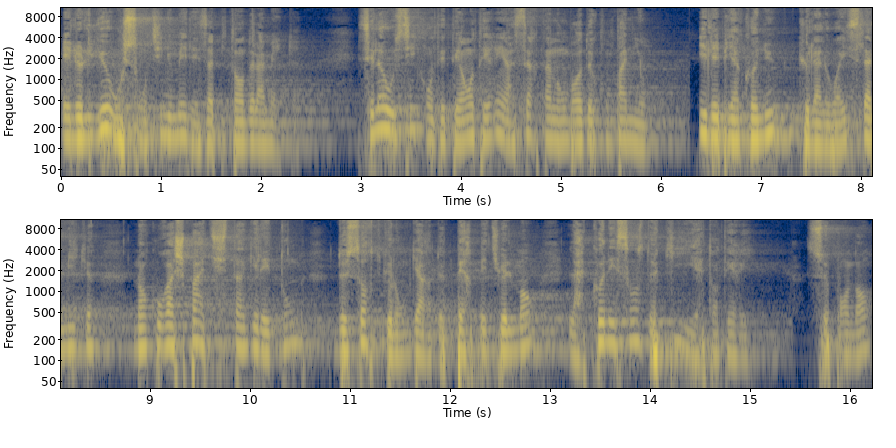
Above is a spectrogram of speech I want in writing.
est le lieu où sont inhumés les habitants de la Mecque. C'est là aussi qu'ont été enterrés un certain nombre de compagnons. Il est bien connu que la loi islamique n'encourage pas à distinguer les tombes de sorte que l'on garde perpétuellement la connaissance de qui y est enterré. Cependant,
